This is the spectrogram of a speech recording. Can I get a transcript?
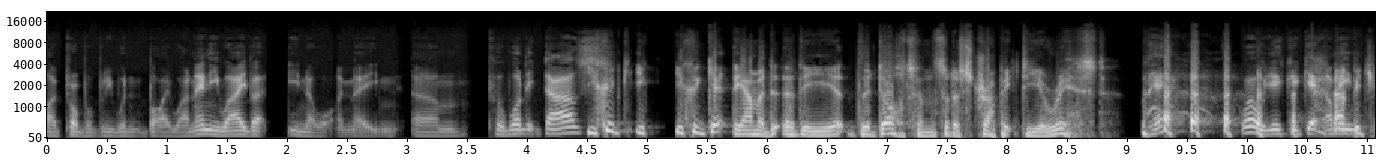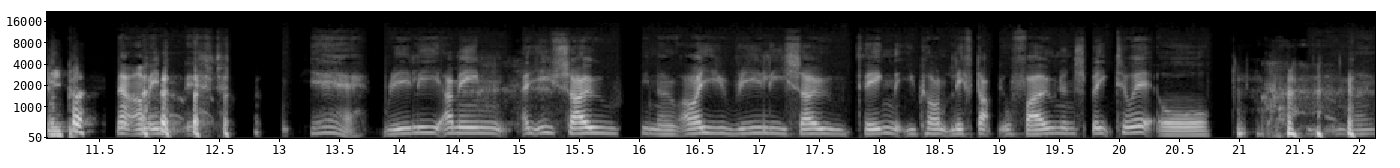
I probably wouldn't buy one anyway, but you know what I mean. Um, for what it does, You could you, you could get the Amad- uh, the uh, the dot and sort of strap it to your wrist. Yeah. Well, you could get. I That'd mean, be cheaper. now I mean, yeah, really. I mean, are you so? You know, are you really so thing that you can't lift up your phone and speak to it, or you know?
